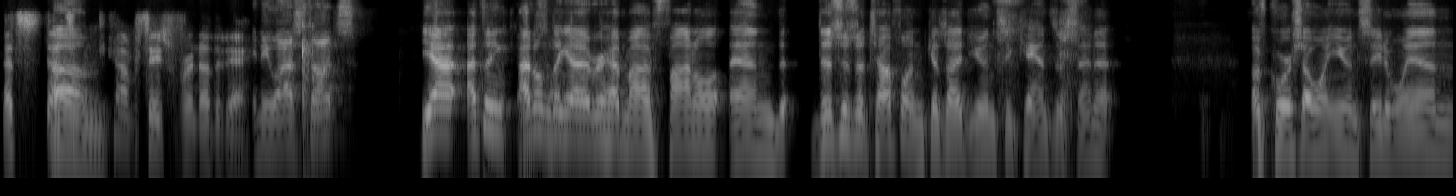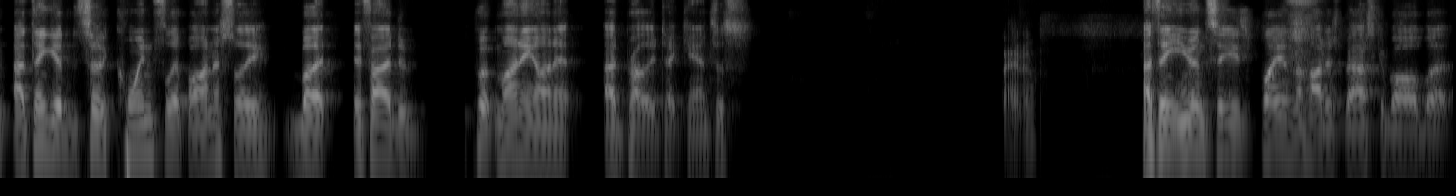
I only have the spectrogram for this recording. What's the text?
that's that's Um, a conversation for another day. Any last thoughts? Yeah, I think I don't think I ever had my final, and this is a tough one because I had UNC Kansas in it. Of course, I want UNC to win. I think it's a coin flip, honestly. But if I had to put money on it, I'd probably take Kansas. I know. I think UNC is playing the hottest basketball, but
